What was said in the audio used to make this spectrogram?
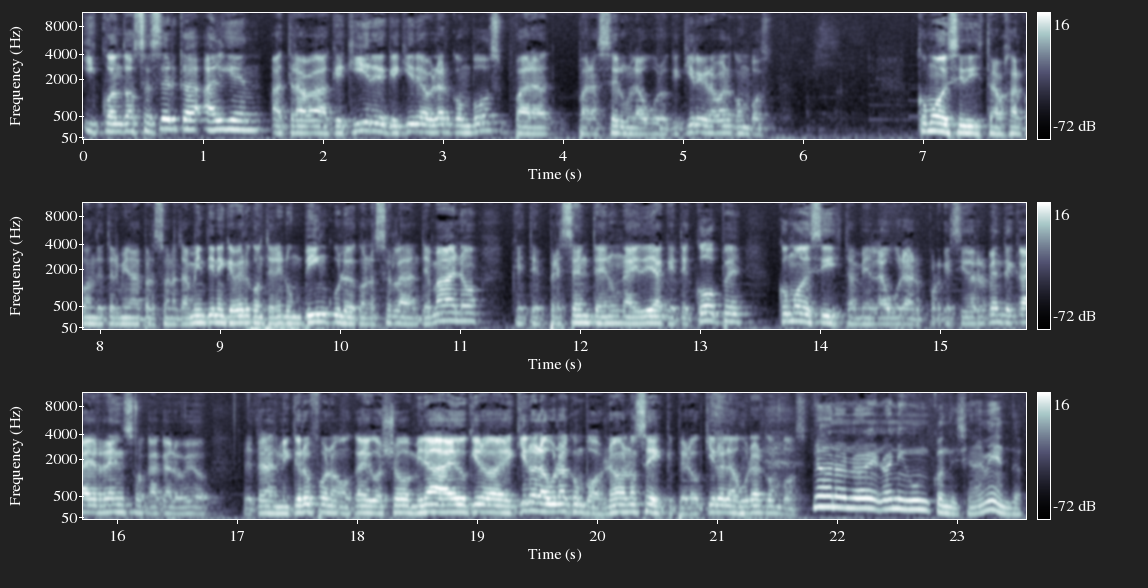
Y cuando se acerca alguien a traba- que quiere que quiere hablar con vos para, para hacer un laburo, que quiere grabar con vos, ¿cómo decidís trabajar con determinada persona? También tiene que ver con tener un vínculo, de conocerla de antemano, que te presenten una idea que te cope. ¿Cómo decidís también laburar? Porque si de repente cae Renzo, que acá lo veo detrás del micrófono, o caigo yo, mirá, Edu, quiero, eh, quiero laburar con vos. No, no sé, pero quiero laburar con vos. No, no, no, no hay ningún condicionamiento.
